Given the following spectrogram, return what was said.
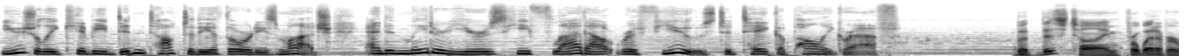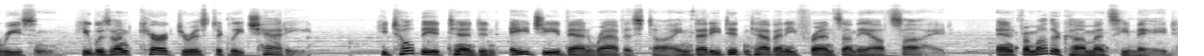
Usually, Kibbe didn't talk to the authorities much, and in later years, he flat out refused to take a polygraph. But this time, for whatever reason, he was uncharacteristically chatty. He told the attendant, A.G. Van Ravestein, that he didn't have any friends on the outside. And from other comments he made,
